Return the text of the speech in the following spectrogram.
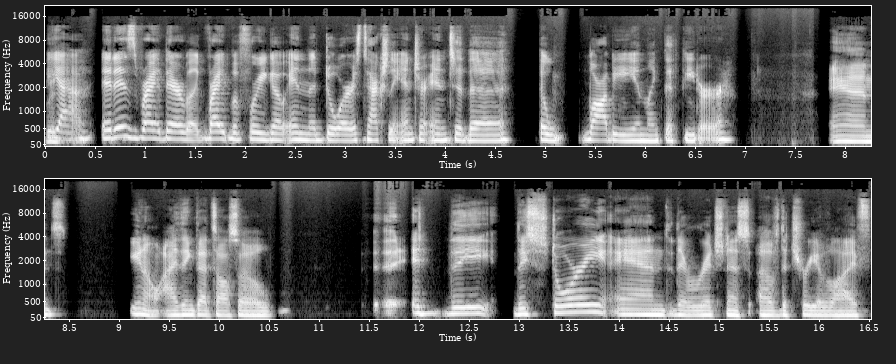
But- yeah, it is right there, like right before you go in the doors to actually enter into the the lobby and like the theater. and you know i think that's also uh, it, the the story and the richness of the tree of life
